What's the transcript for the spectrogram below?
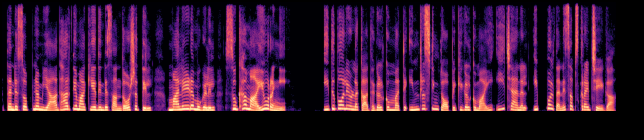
തന്റെ സ്വപ്നം യാഥാർത്ഥ്യമാക്കിയതിന്റെ സന്തോഷത്തിൽ മലയുടെ മുകളിൽ സുഖമായി ഉറങ്ങി. ഇതുപോലെയുള്ള കഥകൾക്കും മറ്റ് ഇൻട്രസ്റ്റിംഗ് ടോപ്പിക്കുകൾക്കുമായി ഈ ചാനൽ ഇപ്പോൾ തന്നെ സബ്സ്ക്രൈബ് ചെയ്യുക.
